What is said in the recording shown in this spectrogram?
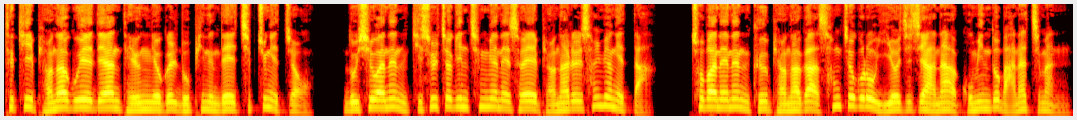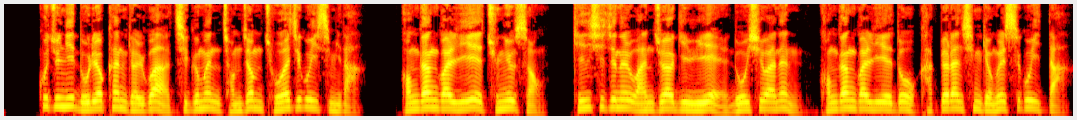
특히 변화구에 대한 대응력을 높이는 데 집중했죠. 노시환은 기술적인 측면에서의 변화를 설명했다. 초반에는 그 변화가 성적으로 이어지지 않아 고민도 많았지만 꾸준히 노력한 결과 지금은 점점 좋아지고 있습니다. 건강관리의 중요성. 긴 시즌을 완주하기 위해 노시환은 건강관리에도 각별한 신경을 쓰고 있다.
